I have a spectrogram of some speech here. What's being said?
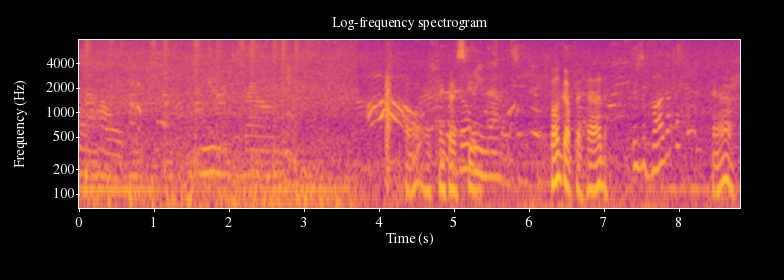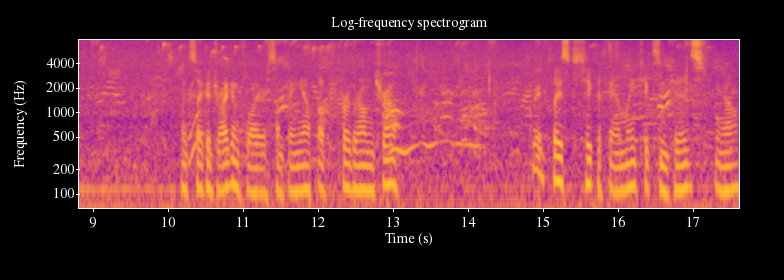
like how it meanders around. Oh, I think I see a bug up ahead. There's a bug up ahead? Yeah. Looks like a dragonfly or something. Yep, up further on the trail. Oh, yeah, yeah, yeah. Great place to take the family, take some kids, you know,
